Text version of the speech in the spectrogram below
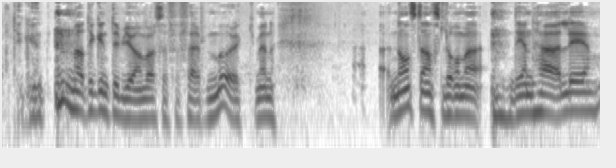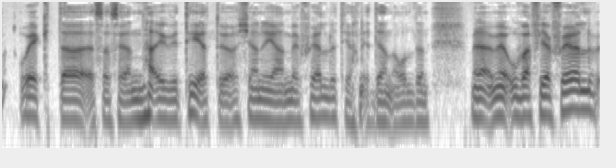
Jag tycker, jag tycker inte Björn var så förfärligt mörk men någonstans slår man, det är en härlig och äkta så att säga, naivitet och jag känner igen mig själv lite grann i den åldern. Men, och varför jag själv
